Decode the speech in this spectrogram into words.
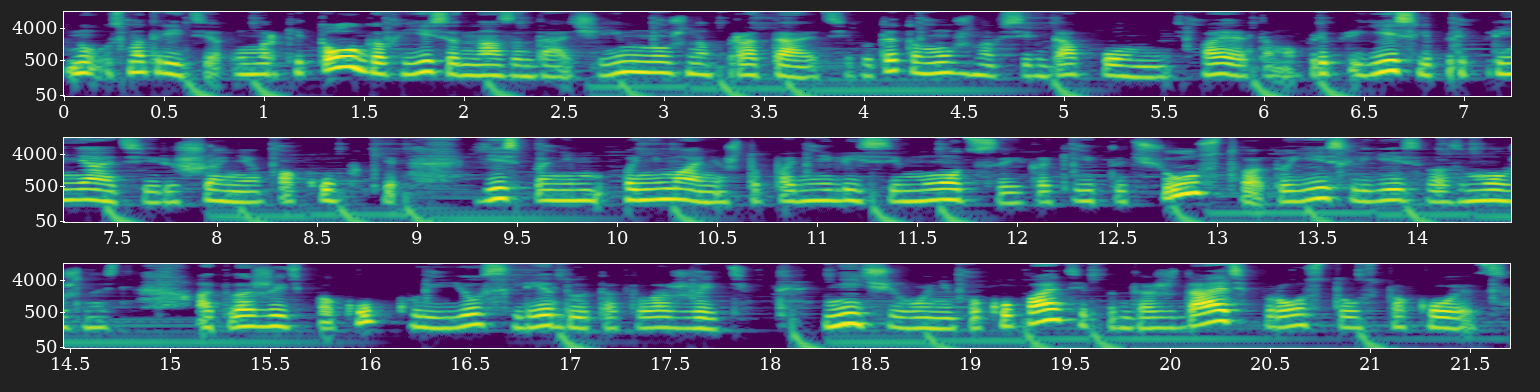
Ну, смотрите, у маркетологов есть одна задача, им нужно продать, и вот это нужно всегда помнить. Поэтому, если при принятии решения покупки есть поним, понимание, что поднялись эмоции, какие-то чувства, то если есть возможность отложить покупку, ее следует отложить. Ничего не покупать и подождать, просто успокоиться.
